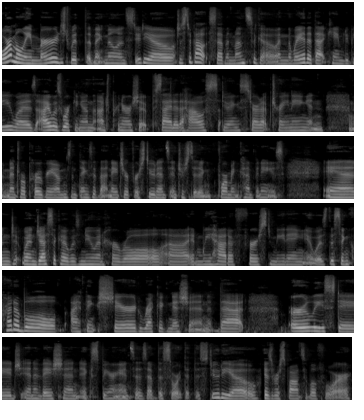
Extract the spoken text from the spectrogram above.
formally merged with the McMillon studio just about seven months ago. And the way that that came to be was I was working on the entrepreneurship side of the house, doing startup training and mentor programs and things of that nature for students interested in forming companies. And when Jessica was new in her role uh, and we had a first meeting, it was this incredible, I think, shared recognition that early stage innovation experiences of the sort that the studio is responsible for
